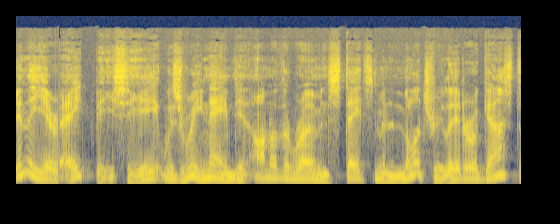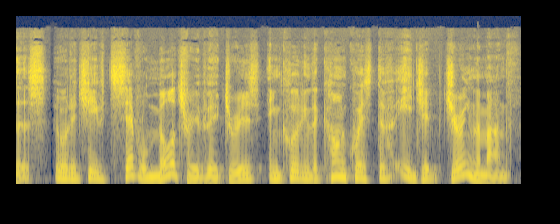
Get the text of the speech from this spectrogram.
In the year 8 BCE, it was renamed in honor of the Roman statesman and military leader Augustus, who had achieved several military victories, including the conquest of Egypt during the month.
